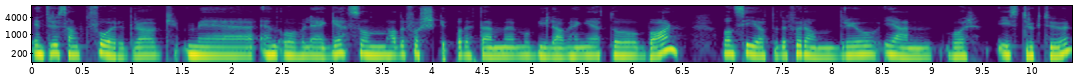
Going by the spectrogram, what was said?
interessant foredrag med en overlege som hadde forsket på dette med mobilavhengighet og barn, og han sier at det forandrer jo hjernen vår i strukturen.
